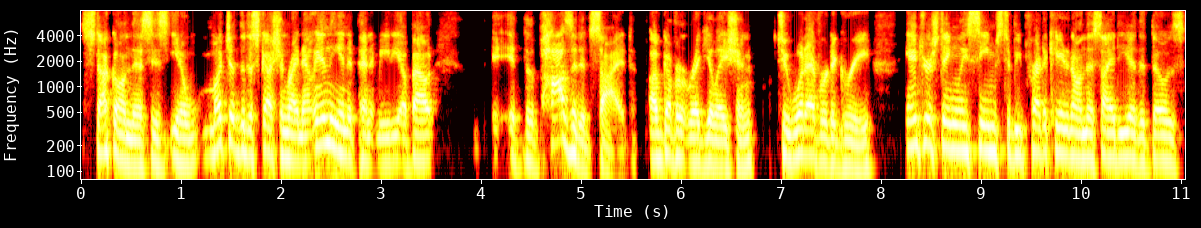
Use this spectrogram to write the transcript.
stuck on this is, you know, much of the discussion right now in the independent media about it, the positive side of government regulation to whatever degree, interestingly seems to be predicated on this idea that those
